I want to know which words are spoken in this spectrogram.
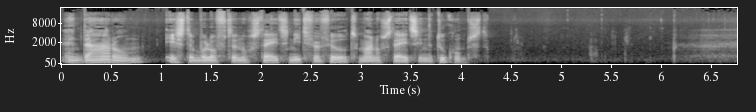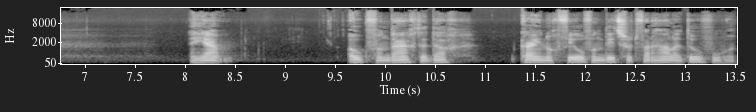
En daarom is de belofte nog steeds niet vervuld, maar nog steeds in de toekomst. En ja, ook vandaag de dag kan je nog veel van dit soort verhalen toevoegen.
